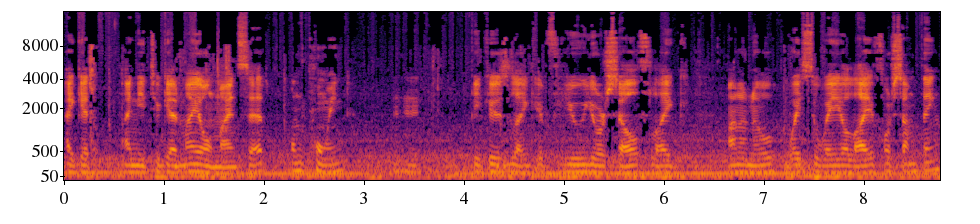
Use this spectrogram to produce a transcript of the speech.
i get i need to get my own mindset on point. Hmm because like if you yourself like i don't know waste away your life or something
